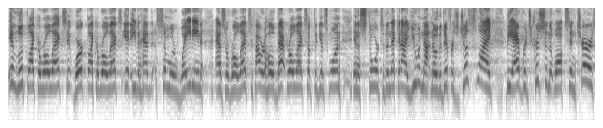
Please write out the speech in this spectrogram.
It looked like a Rolex. It worked like a Rolex. It even had similar weighting as a Rolex. If I were to hold that Rolex up against one in a store to the naked eye, you would not know the difference. Just like the average Christian that walks in church,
